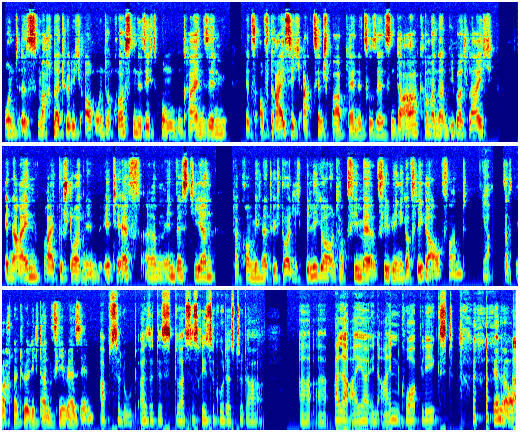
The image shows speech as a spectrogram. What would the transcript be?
Und es macht natürlich auch unter Kostengesichtspunkten keinen Sinn, jetzt auf 30 Aktiensparpläne zu setzen. Da kann man dann lieber gleich in einen breit gestreuten ETF ähm, investieren. Da komme ich natürlich deutlich billiger und habe viel mehr, viel weniger Pflegeaufwand. Ja. Das macht natürlich dann viel mehr Sinn. Absolut. Also das, du hast das Risiko, dass du da äh, äh alle Eier in einen Korb legst. Genau,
